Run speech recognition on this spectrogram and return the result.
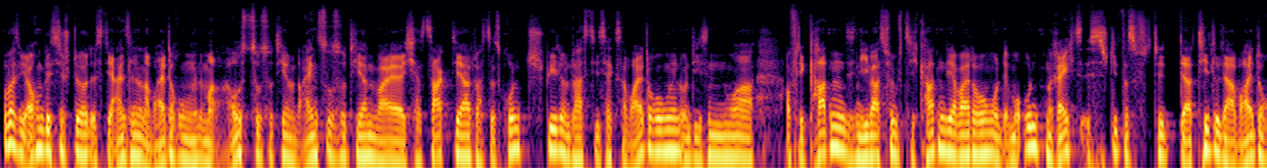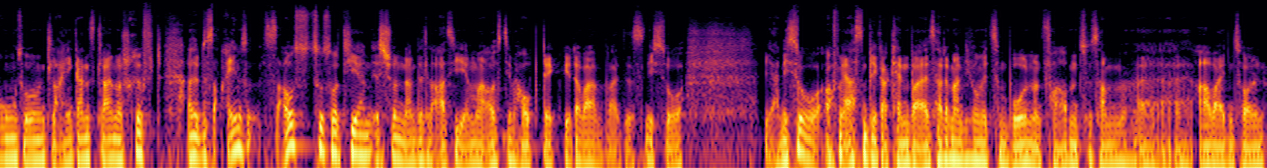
und was mich auch ein bisschen stört, ist die einzelnen Erweiterungen immer auszusortieren und einzusortieren, weil ich sagte ja, du hast das Grundspiel und du hast die sechs Erweiterungen und die sind nur auf die Karten, die sind jeweils 50 Karten, die Erweiterung und immer unten rechts ist, steht, das, steht der Titel der Erweiterung so in klein, ganz kleiner Schrift. Also das, ein, das auszusortieren ist schon ein bisschen assi immer aus dem Hauptdeck wieder, weil, weil das nicht so ja nicht so auf den ersten Blick erkennbar ist. Hätte man lieber mit Symbolen und Farben zusammen äh, arbeiten sollen.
